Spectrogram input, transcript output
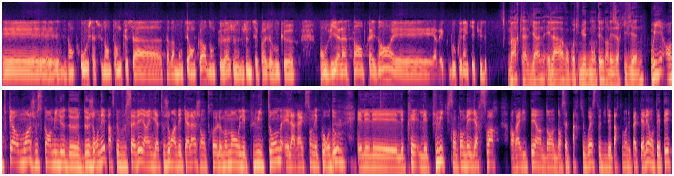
Et donc, rouge, ça sous-entend que ça, ça va monter encore. Donc là, je, je ne sais pas. J'avoue que on vit à l'instant présent et avec beaucoup d'inquiétude. Marc, la liane et la vont continuer de monter dans les heures qui viennent Oui, en tout cas au moins jusqu'en milieu de, de, journée, parce que vous le savez, hein, il y a toujours un décalage entre le moment où les pluies tombent et la réaction des cours d'eau. Mmh. Et les, les, les, les, pluies qui sont tombées hier soir, en réalité, hein, dans, dans, cette partie ouest du département du Pas-de-Calais, ont été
